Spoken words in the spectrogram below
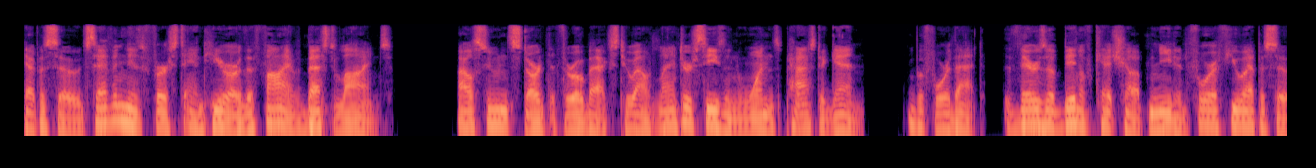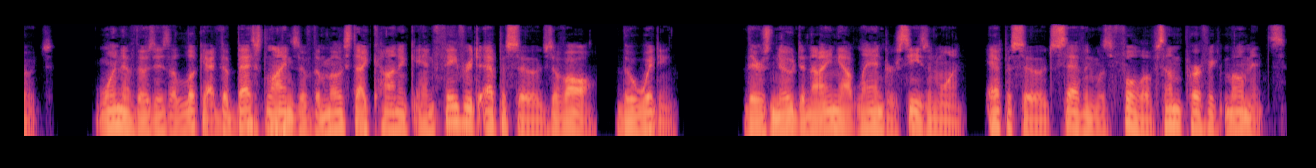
Episode 7 is first and here are the 5 best lines. I'll soon start the throwbacks to Outlander Season 1's past again. Before that, there's a bit of catch-up needed for a few episodes. One of those is a look at the best lines of the most iconic and favorite episodes of all, The Wedding. There's no denying Outlander Season 1, Episode 7 was full of some perfect moments.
